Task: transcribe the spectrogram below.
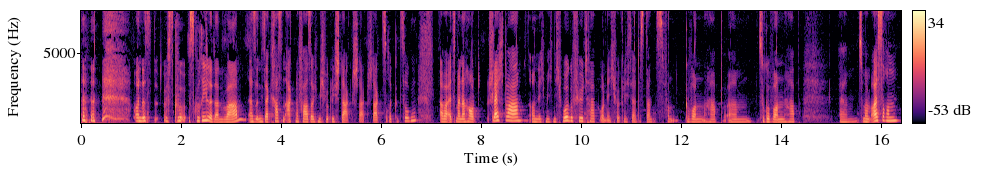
und das Skurrile dann war, also in dieser krassen Aknephase habe ich mich wirklich stark, stark, stark zurückgezogen. Aber als meine Haut schlecht war und ich mich nicht wohlgefühlt habe und ich wirklich da Distanz von gewonnen habe, ähm, zu gewonnen habe, ähm, zu meinem Äußeren,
